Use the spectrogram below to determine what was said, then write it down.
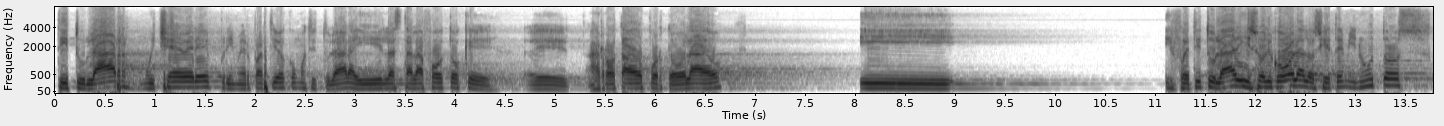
titular, muy chévere, primer partido como titular, ahí está la foto que eh, ha rotado por todo lado. Y, y fue titular, hizo el gol a los siete minutos,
